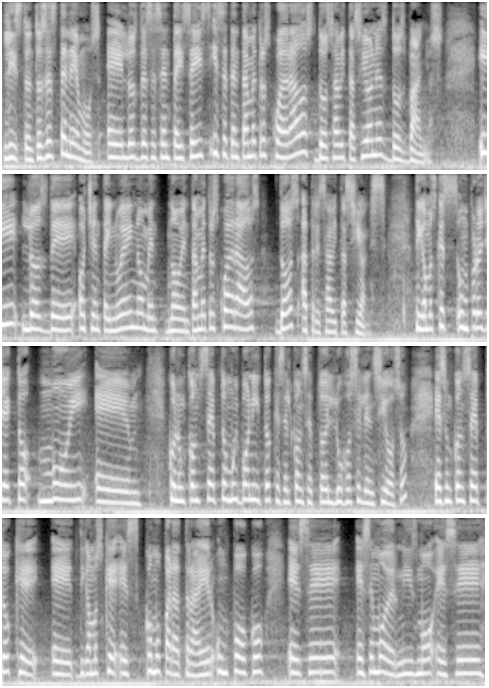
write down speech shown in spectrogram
Listo, entonces tenemos eh, los de 66 y 70 metros cuadrados, dos habitaciones, dos baños. Y los de 89 y 90 metros cuadrados, dos a tres habitaciones. Digamos que es un proyecto muy, eh, con un concepto muy bonito, que es el concepto del lujo silencioso. Es un concepto que, eh, digamos que es como para atraer un poco ese ese modernismo, ese,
